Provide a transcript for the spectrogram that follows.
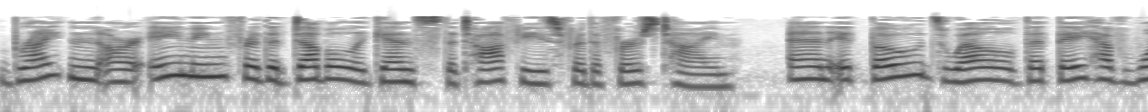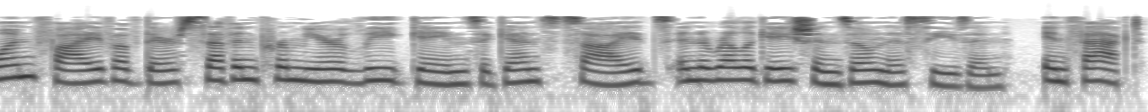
Brighton are aiming for the double against the Toffees for the first time, and it bodes well that they have won five of their seven Premier League games against sides in the relegation zone this season. In fact,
